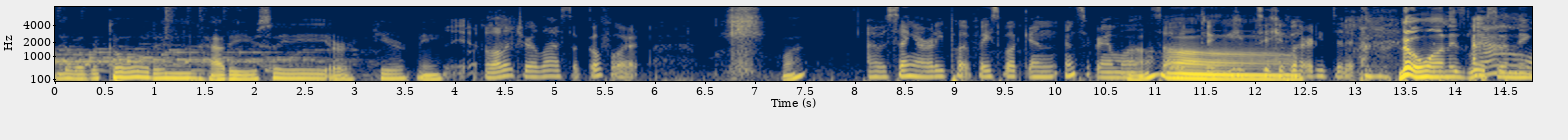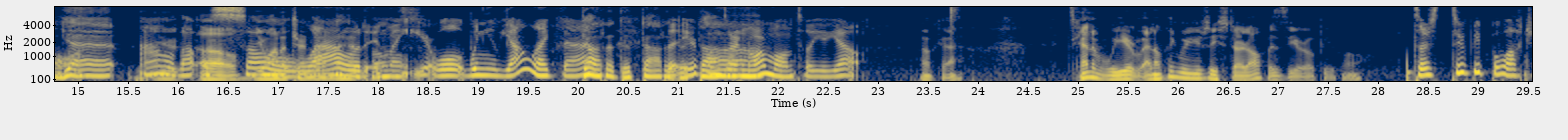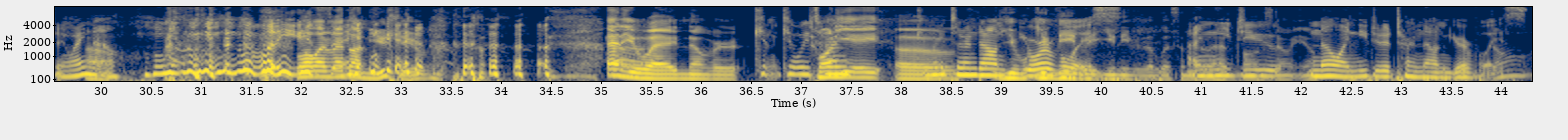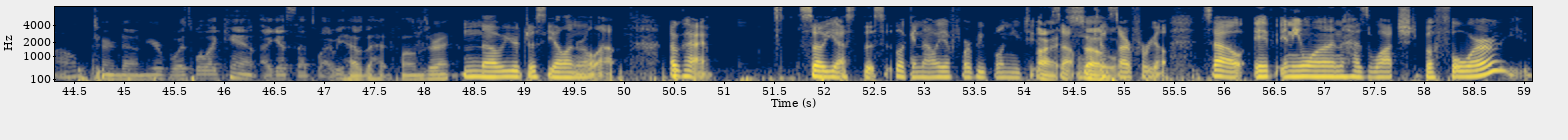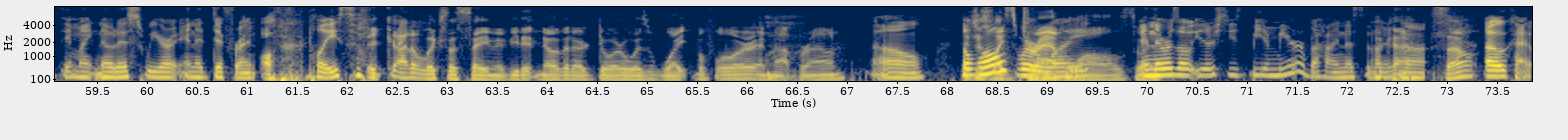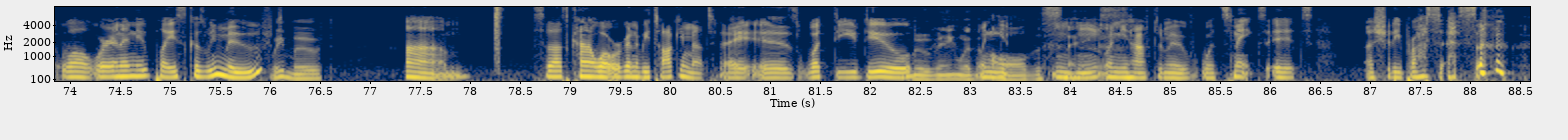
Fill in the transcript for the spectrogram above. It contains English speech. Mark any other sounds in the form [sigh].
Now recording. How do you see or hear me? Yeah, I'll let your last, so go for it. What? I was saying I already put Facebook and Instagram on, so do you, do you Oh. already did it. [laughs] No one is listening Ow. yet. Oh, that oh, was you so loud in my ear. Well, when you yell like that, Da, da, da, the earphones are normal until you yell. Okay. It's kind of weird. I don't think we usually start off with zero people. There's two people watching right Oh. now. [laughs] [laughs] what are you well, I meant on saying? YouTube. [laughs] anyway, uh, number Can can we turn? 28 of Can we turn down you, your you need voice? you need me to listen to I the need you. don't you? No, I need you to turn down your voice. Turn down your voice. Well, I can't. I guess that's why we have the headphones, right? No, you're just yelling real loud. Okay. So yes, this look, and now we have four people on YouTube, All right, so, we can start for real. So if anyone has watched before, they might notice we are in a different [laughs] place. [laughs] it kind of looks the same if you didn't know that our door was white before and not brown. oh, the It's walls like were drab white, walls. and there was a there used to be a mirror behind us, and okay. there's not. So Okay, well, we're in a new place because we moved. we moved. Um, so that's kind of what we're going to be talking about today. Is what do you do moving with when you- all the mhm, snakes. when you have to move with snakes? It's a shitty process.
